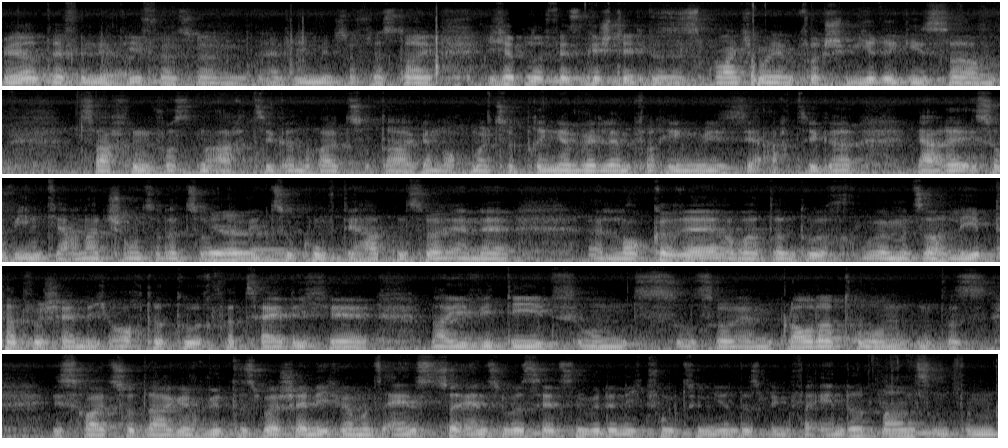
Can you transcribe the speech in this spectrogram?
Ja, definitiv. Ja. Also ein, ein Limit auf der Story. Ich habe nur festgestellt, dass es manchmal einfach schwierig ist, ähm, Sachen aus den 80ern heutzutage nochmal zu bringen, weil einfach irgendwie diese 80er Jahre, so wie Indiana Jones oder Zurück ja. in die Zukunft, die hatten so eine lockere, aber dann durch, wenn man es auch erlebt hat, wahrscheinlich auch dadurch verzeihliche Naivität und, und so ein Plauderton. Und das ist heutzutage, wird das wahrscheinlich, wenn man es eins zu eins übersetzen würde, nicht funktionieren, deswegen verändert man es und dann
